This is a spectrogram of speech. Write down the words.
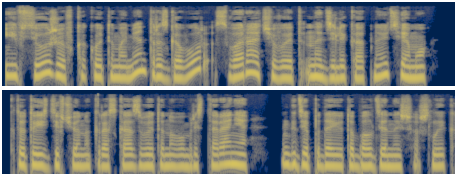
И все же в какой-то момент разговор сворачивает на деликатную тему — кто-то из девчонок рассказывает о новом ресторане, где подают обалденный шашлык.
